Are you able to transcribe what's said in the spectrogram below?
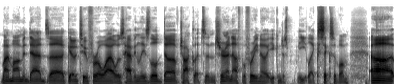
my mom and dad's uh, go-to for a while was having these little Dove chocolates, and sure enough, before you know it, you can just eat like six of them. Uh,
